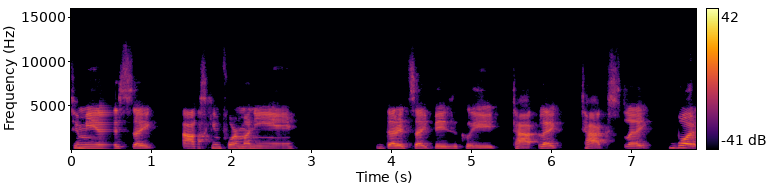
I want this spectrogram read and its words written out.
to me it's like asking for money that it's like basically tax like tax like what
